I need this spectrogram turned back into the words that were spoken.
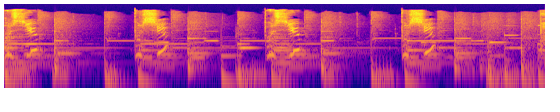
プシュプシュプシュプシュパ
